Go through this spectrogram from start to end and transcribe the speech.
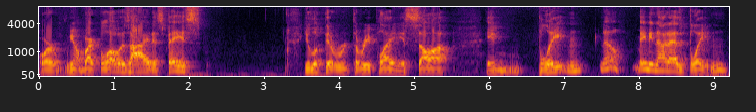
or you know, right below his eye and his face. You looked at the replay and you saw a blatant, no, maybe not as blatant,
